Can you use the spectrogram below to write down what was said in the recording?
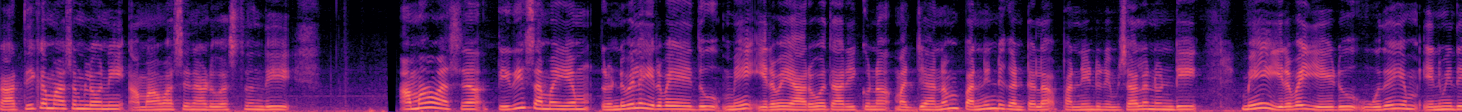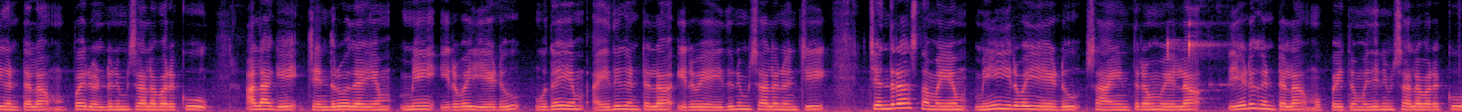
కార్తీక మాసంలోని అమావాస్య నాడు వస్తుంది. అమావాస్య తిది సమయం రెండు వేల ఇరవై ఐదు మే ఇరవై ఆరవ తారీఖున మధ్యాహ్నం పన్నెండు గంటల పన్నెండు నిమిషాల నుండి మే ఇరవై ఏడు ఉదయం ఎనిమిది గంటల ముప్పై రెండు నిమిషాల వరకు. అలాగే చంద్రోదయం మే ఇరవై ఏడు ఉదయం ఐదు గంటల ఇరవై ఐదు నిమిషాల నుంచి చంద్రాస్తమయం మే ఇరవై ఏడు సాయంత్రం వేళ ఏడు గంటల ముప్పై తొమ్మిది నిమిషాల వరకు.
